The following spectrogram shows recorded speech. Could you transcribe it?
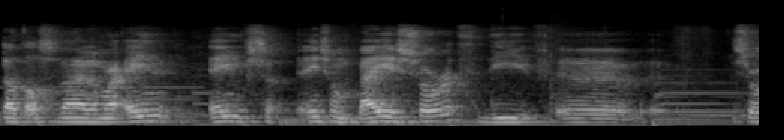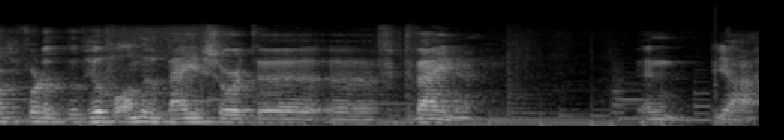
dat als het ware maar één, één, één zo'n bijensoort die zorgt ervoor dat, dat heel veel andere bijensoorten verdwijnen. En ja,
